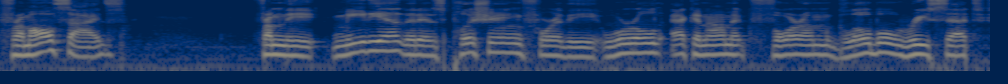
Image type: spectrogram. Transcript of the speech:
from all sides from the media that is pushing for the World Economic Forum global reset,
